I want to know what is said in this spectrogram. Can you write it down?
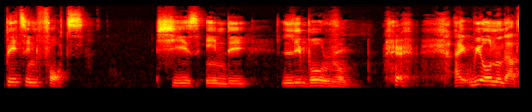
beating forth she's in the labor room. we all know that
